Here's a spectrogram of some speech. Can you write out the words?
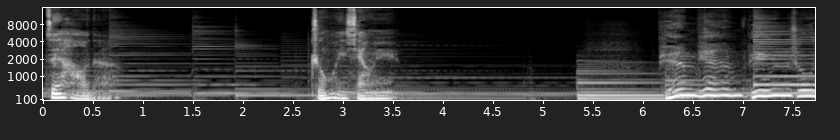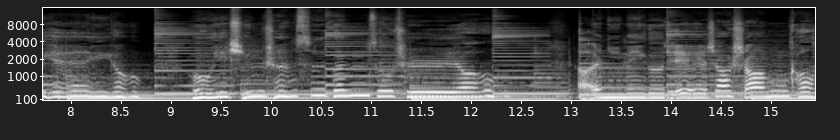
最好的，终会相遇。偏偏秉烛夜游。午夜星辰似奔走之友，爱你每个结痂伤口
